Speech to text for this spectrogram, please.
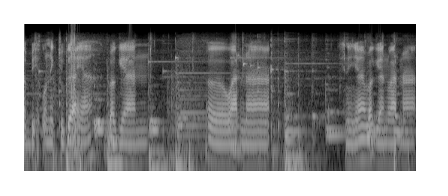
lebih unik juga ya bagian uh, warna ininya bagian warna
